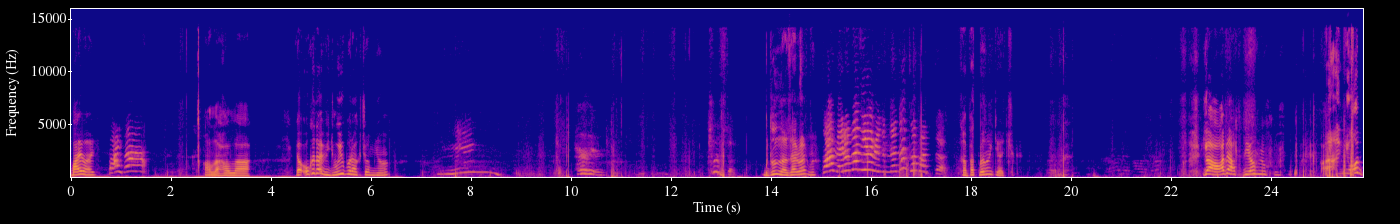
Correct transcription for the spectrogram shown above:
Bay bay. Bay bay. Allah Allah. Ya o kadar videoyu bırakacağım ya. Burada lazer var mı? Tamam merhaba diyemedim. Neden kapattın? Kapatmadın ki açık. Ya abi atlayamıyorum. Ay, Ya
